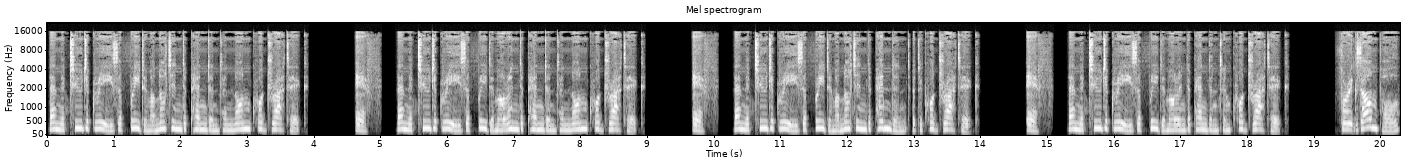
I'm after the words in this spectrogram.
then the two degrees of freedom are not independent and non-quadratic. If, then the two degrees of freedom are independent and non-quadratic. If, then the two degrees of freedom are not independent but are quadratic. If, then the two degrees of freedom are independent and quadratic. For example,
